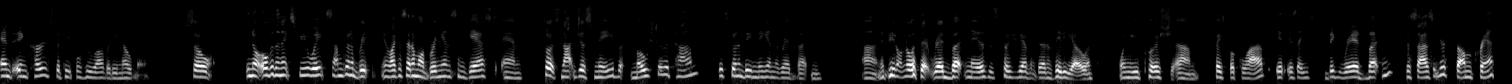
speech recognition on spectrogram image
and encourage the people who already know me. So, you know, over the next few weeks, I'm going to bring, you know, like I said, I'm going to bring in some guests. And so it's not just me, but most of the time, it's going to be me and the red button. Uh, and if you don't know what that red button is, it's because you haven't done a video. And when you push um, Facebook Live, it is a big red button the size of your thumbprint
